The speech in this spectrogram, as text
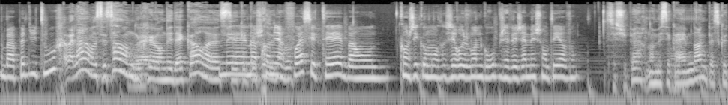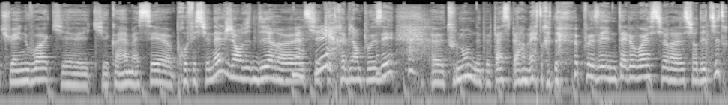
Bah pas du tout. Voilà, c'est ça. Hein, donc euh, on est d'accord. Euh, Mais ma première fois, c'était bah, quand j'ai commencé, j'ai rejoint le groupe, j'avais jamais chanté avant. C'est super. Non, mais c'est quand même dingue parce que tu as une voix qui est, qui est quand même assez euh, professionnelle, j'ai envie de dire, Qui, est, très bien posée. tout le monde ne peut pas se permettre de poser une telle voix sur, sur des titres.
